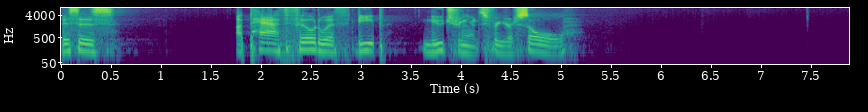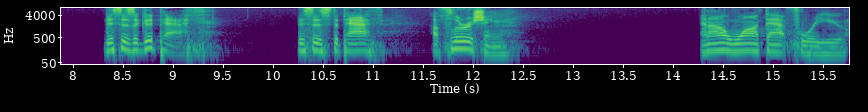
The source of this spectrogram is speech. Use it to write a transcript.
This is a path filled with deep nutrients for your soul. This is a good path. This is the path of flourishing. And I want that for you.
